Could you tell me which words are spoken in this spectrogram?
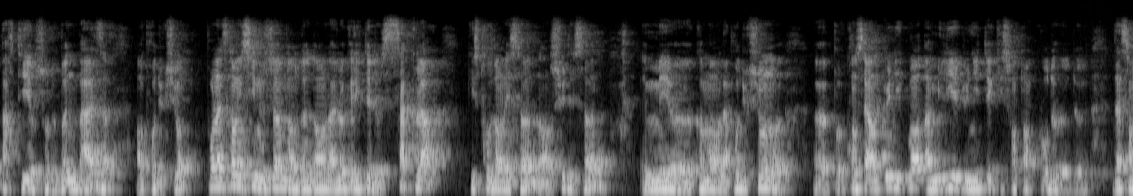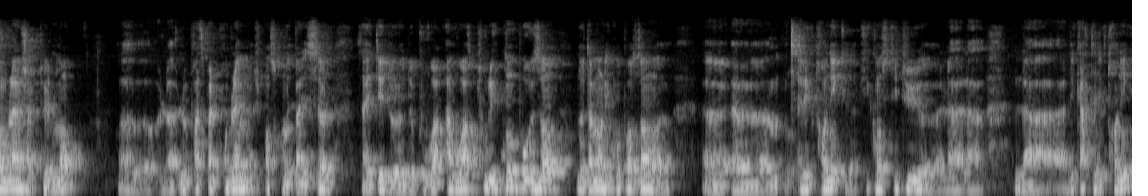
partir sur de bonnes bases en production. Pour l'instant, ici, nous sommes dans, dans la localité de Sacla, qui se trouve dans l'Essonne, dans le sud Essonne. Mais euh, comment la production euh, concerne uniquement un millier d'unités qui sont en cours d'assemblage actuellement. Euh, le principal problème, je pense qu'on n'est pas les seuls, ça a été de, pouvoir avoir tous les composants, notamment les composants euh, euh, électroniques qui constituent les cartes électroniques.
